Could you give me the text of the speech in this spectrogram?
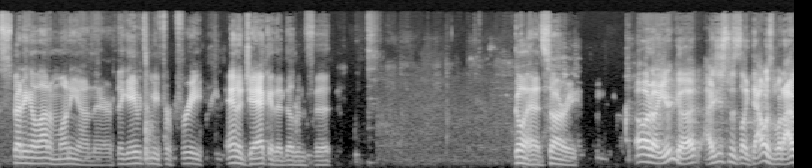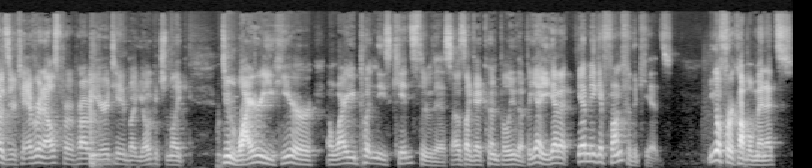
spending a lot of money on there. They gave it to me for free and a jacket that doesn't fit. Go ahead. Sorry. Oh no, you're good. I just was like, that was what I was irritated. Everyone else probably irritated about Jokic. I'm like, dude, why are you here and why are you putting these kids through this? I was like, I couldn't believe that. But yeah, you gotta you gotta make it fun for the kids. You go for a couple minutes.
